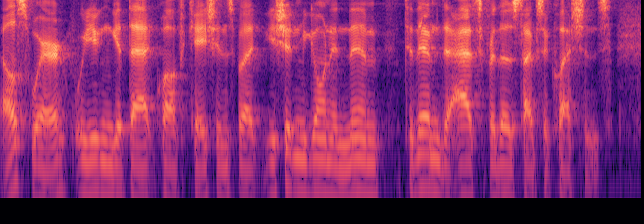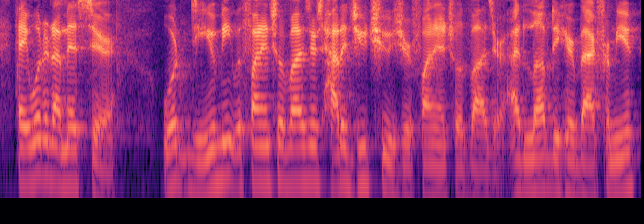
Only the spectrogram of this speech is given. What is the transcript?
elsewhere where you can get that qualifications, but you shouldn't be going in them to them to ask for those types of questions. Hey, what did I miss here? What do you meet with financial advisors? How did you choose your financial advisor? I'd love to hear back from you.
